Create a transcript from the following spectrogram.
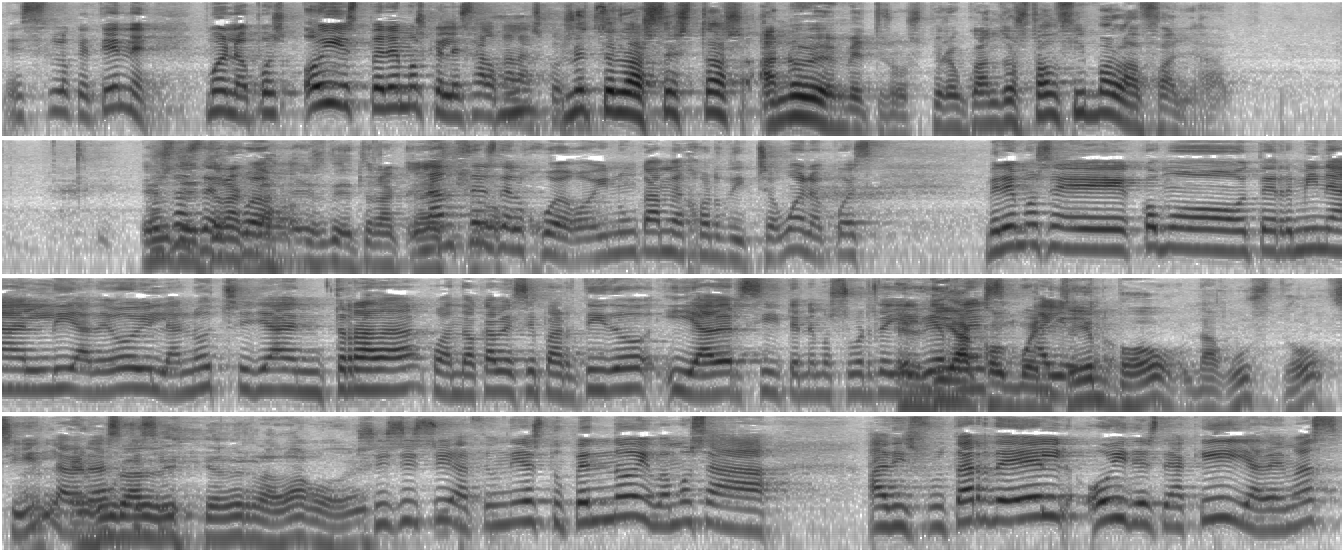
es lo que tiene. Bueno, pues hoy esperemos que le salgan las cosas. Mete las cestas a 9 metros, pero cuando está encima la falla. Es de traca, es de traca. Lances eso. del juego, y nunca mejor dicho. Bueno, pues veremos eh, cómo termina el día de hoy, la noche ya entrada, cuando acabe ese partido, y a ver si tenemos suerte y el, El viernes día con buen hay otro. tiempo, da gusto. Sí, la verdad es que sí. de- Radago, ¿eh? Sí, sí, sí, hace un día estupendo y vamos a, a disfrutar de él hoy desde aquí y además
